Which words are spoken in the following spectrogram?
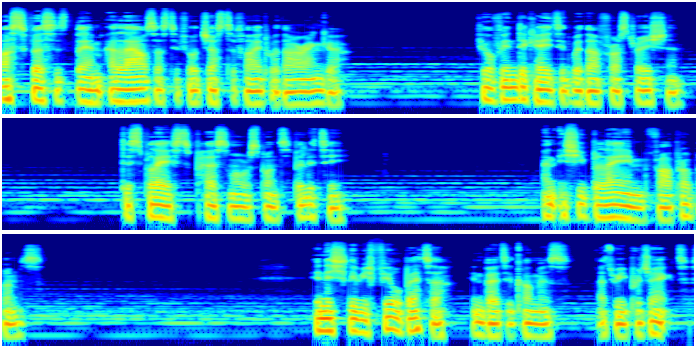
Us versus them allows us to feel justified with our anger feel vindicated with our frustration, displace personal responsibility, and issue blame for our problems. Initially, we feel better, inverted commas, as we project.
